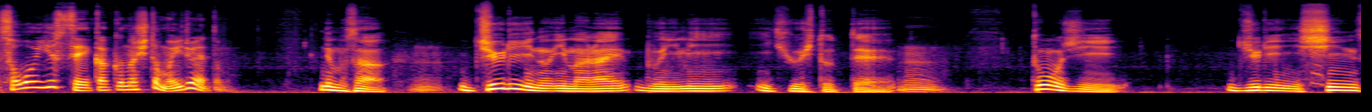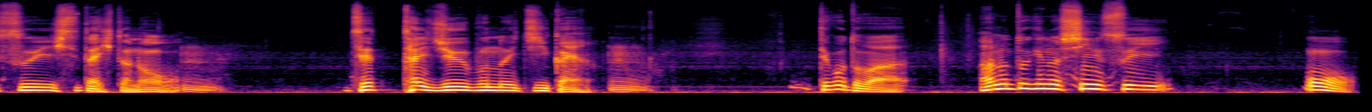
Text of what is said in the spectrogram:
う、そういう性格の人もいるんやと思う。でもさ、うん。ジュリーの今ライブに見に行く人って、うん。当時、ジュリーに浸水してた人のうん。絶対10分の1以下やん。っうん。てことは、あの時の浸水を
